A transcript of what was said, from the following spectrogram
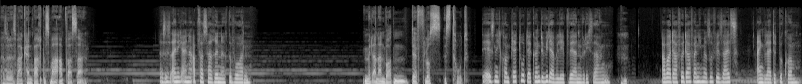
Also das war kein Bach, das war Abwasser. Das ist eigentlich eine Abwasserrinne geworden. Mit anderen Worten, der Fluss ist tot. Der ist nicht komplett tot, der könnte wiederbelebt werden, würde ich sagen. Hm. Aber dafür darf er nicht mehr so viel Salz eingeleitet bekommen.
